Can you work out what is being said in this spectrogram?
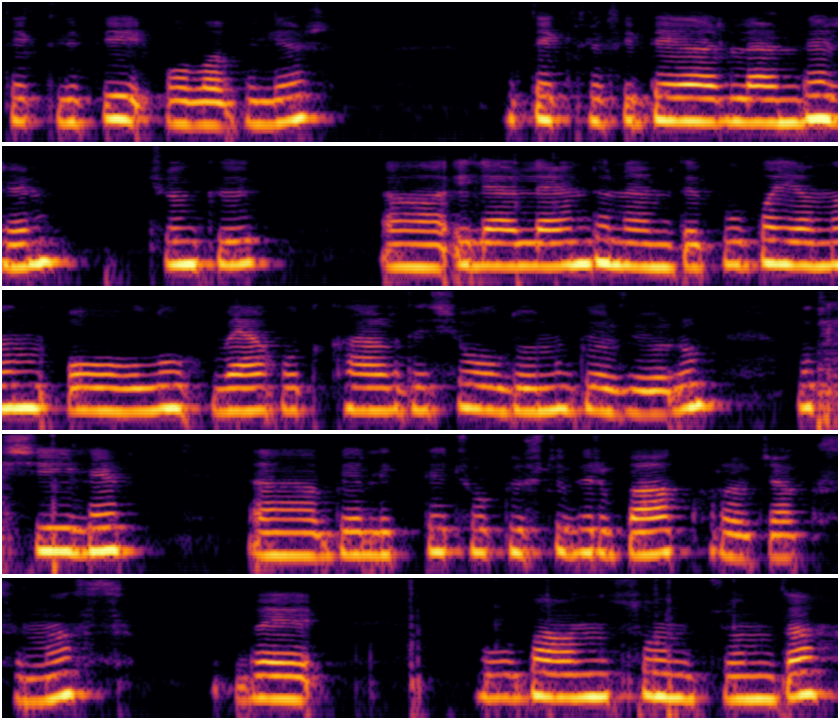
teklifi olabilir. Bu teklifi değerlendirin. Çünkü e, ilerleyen dönemde bu bayanın oğlu veyahut kardeşi olduğunu görüyorum. Bu kişiyle e, birlikte çok güçlü bir bağ kuracaksınız ve bu bağın sonucunda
